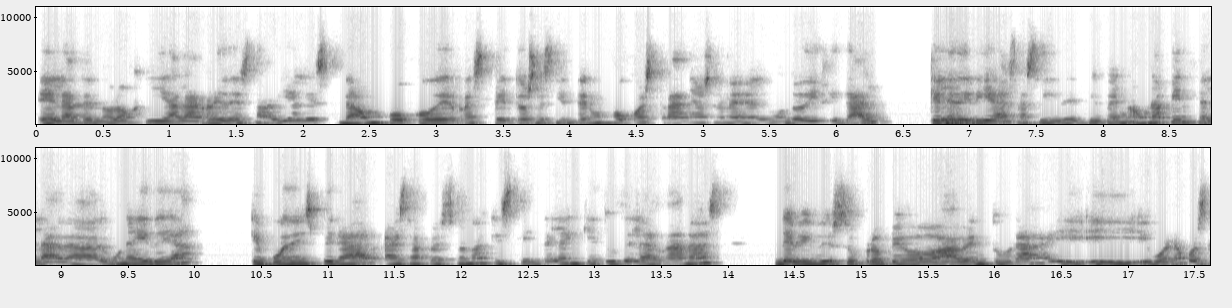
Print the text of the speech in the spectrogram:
eh, la tecnología, las redes todavía les da un poco de respeto, se sienten un poco extraños en el mundo digital. ¿Qué le mm. dirías así? Decir, venga, una pincelada, alguna idea que pueda inspirar a esa persona que siente la inquietud y las ganas de vivir su propia aventura y, bueno, pues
